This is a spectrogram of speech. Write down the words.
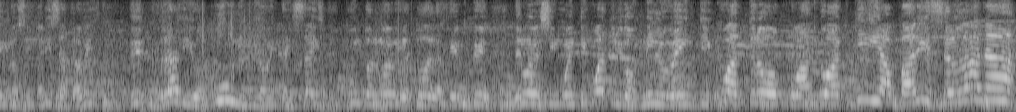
gente nos sintoniza a través de Radio 1 96.9 y a toda la gente de 954 y 2024, cuando aquí aparece Lana,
